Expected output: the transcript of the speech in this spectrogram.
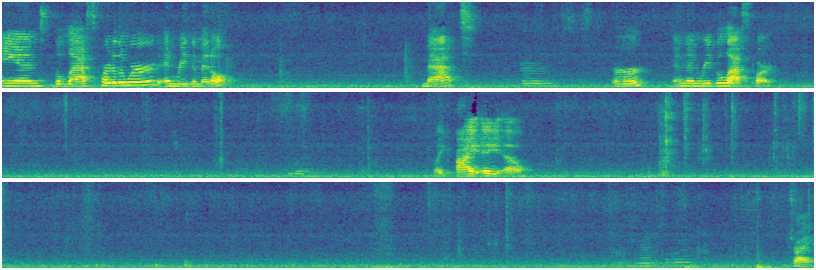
and the last part of the word and read the middle. Matt, Earth, er, and then read the last part. Like I Try.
